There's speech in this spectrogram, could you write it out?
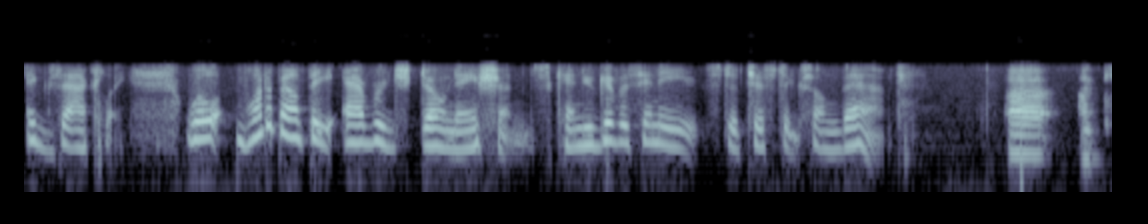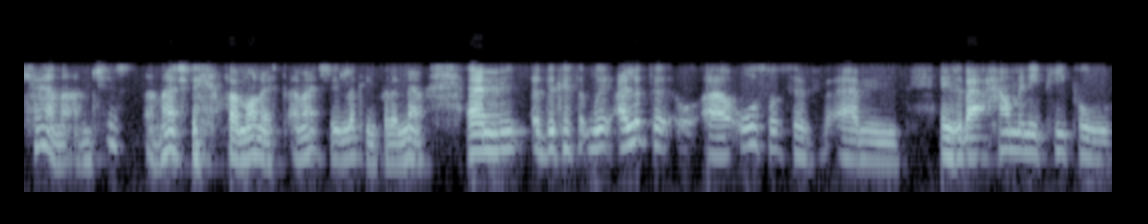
Exactly. Well, what about the average donations? Can you give us any statistics on that? Uh, I can. I'm just. I'm actually, if I'm honest, I'm actually looking for them now. Um, because we, I looked at uh, all sorts of um, things about how many people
